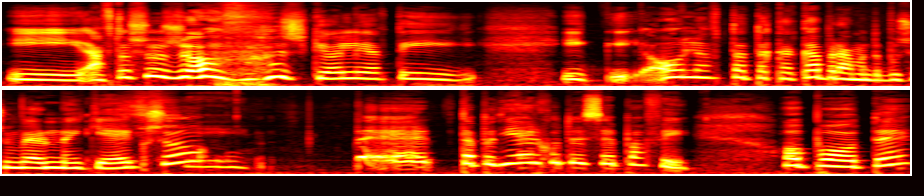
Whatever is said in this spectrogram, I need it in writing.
η, αυτός ο ζώβος και όλη αυτή, η, όλα αυτά τα κακά πράγματα που συμβαίνουν εκεί έξω, ε, τα παιδιά έρχονται σε επαφή. Οπότε,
